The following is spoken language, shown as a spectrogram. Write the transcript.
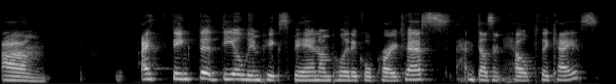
Um, I think that the Olympics ban on political protests doesn't help the case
